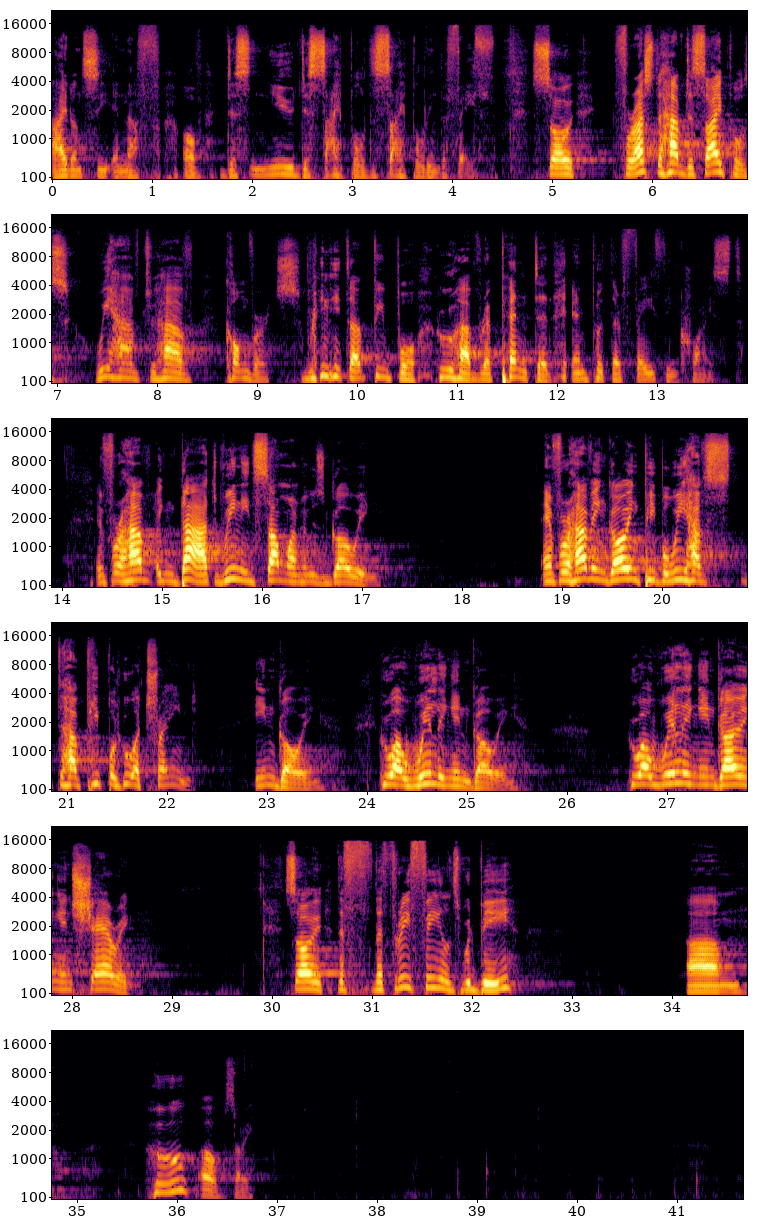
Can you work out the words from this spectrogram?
I don't see enough of this new disciple, disciple in the faith. So, for us to have disciples, we have to have converts. We need to have people who have repented and put their faith in Christ. And for having that, we need someone who's going. And for having going people, we have to have people who are trained in going, who are willing in going, who are willing in going and sharing. So the, f- the three fields would be um, who, oh, sorry.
